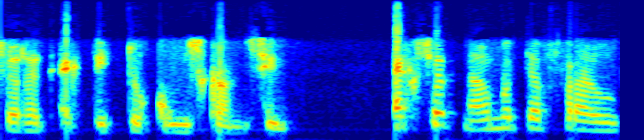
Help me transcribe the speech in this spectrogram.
sodat ek die toekoms kan sien. Ek sit nou met 'n vrou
